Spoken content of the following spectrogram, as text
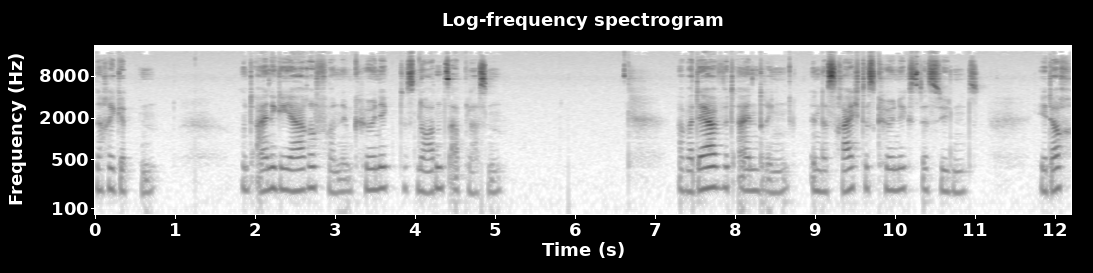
nach Ägypten und einige Jahre von dem König des Nordens ablassen aber der wird eindringen in das Reich des Königs des Südens, jedoch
